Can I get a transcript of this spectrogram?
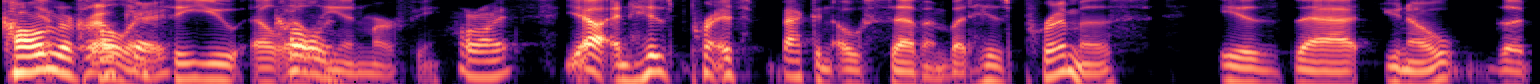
Cullen yeah, Murphy. C U L L E N Murphy. All right. Yeah, and his pre- it's back in 07, but his premise is that you know the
